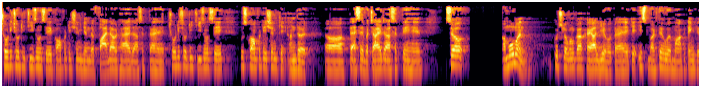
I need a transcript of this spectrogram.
چھوٹی چھوٹی چیزوں سے کمپٹیشن کے اندر فائدہ اٹھایا جا سکتا ہے چھوٹی چھوٹی چیزوں سے اس کمپٹیشن کے اندر پیسے بچائے جا سکتے ہیں سو so, عموماً کچھ لوگوں کا خیال یہ ہوتا ہے کہ اس بڑھتے ہوئے مارکیٹنگ کے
